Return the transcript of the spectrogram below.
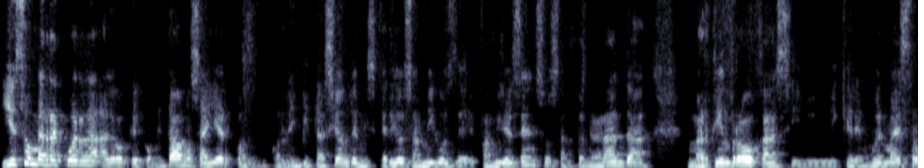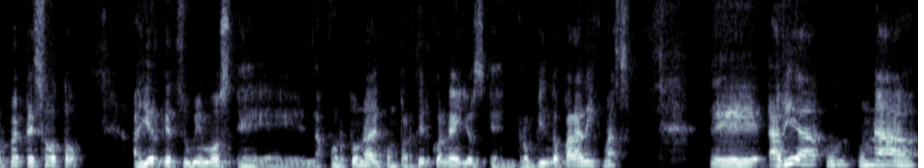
Y eso me recuerda algo que comentábamos ayer con, con la invitación de mis queridos amigos de Familia Census, Antonio Aranda, Martín Rojas y mi querido buen maestro Pepe Soto, Ayer que tuvimos eh, la fortuna de compartir con ellos en Rompiendo Paradigmas, eh, había una,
